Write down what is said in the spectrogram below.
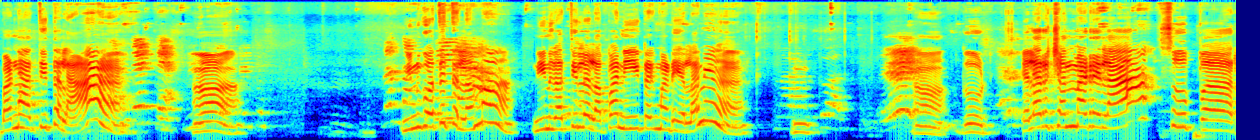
ಬಣ್ಣ ಹತ್ತಿತ್ತಲ್ಲ? ಹಾಂ. ನಿನ್ಗೆ ಗೊತ್ತಿತ್ತಲ್ಲಮ್ಮ? ನಿನ್ಗೆ ಹತ್ತಿಲ್ಲಲ್ಲಪ್ಪ, ನೀಟಾಗಿ ಮಾಡಿಯಲ್ಲ ನೀನು? ಹ್ಞೂ ಹಾಂ ಗುಡ್ ಎಲ್ಲರೂ ಚಂದ ಮಾಡ್ರಲ್ಲ? ಸೂಪರ್.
